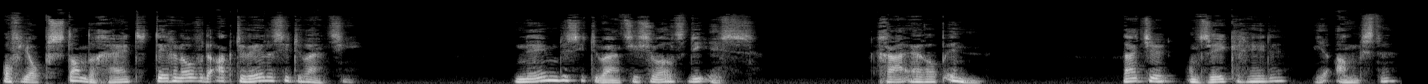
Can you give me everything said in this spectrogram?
of je opstandigheid tegenover de actuele situatie. Neem de situatie zoals die is. Ga erop in. Laat je onzekerheden, je angsten,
